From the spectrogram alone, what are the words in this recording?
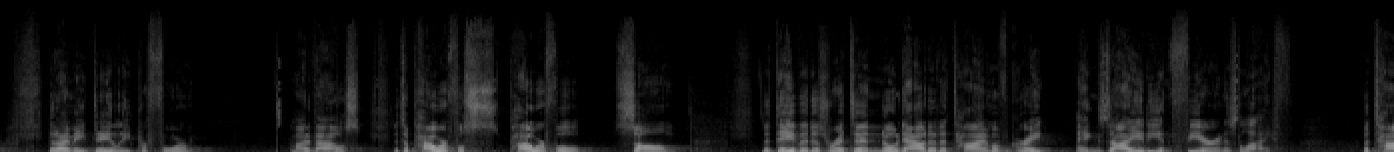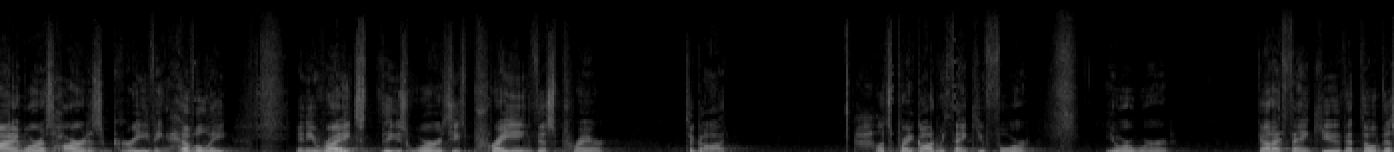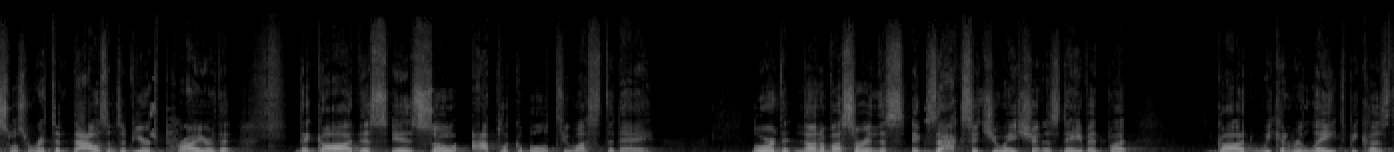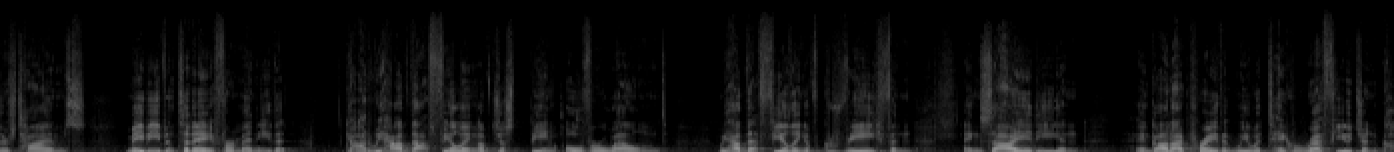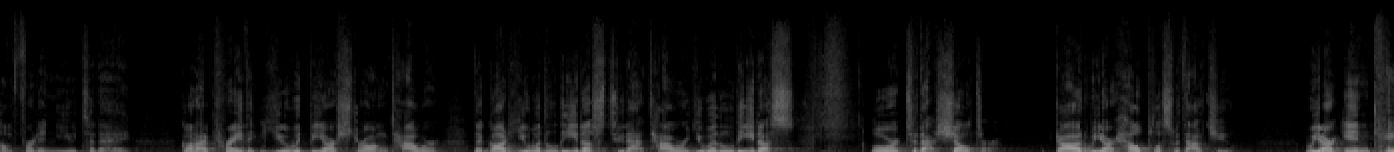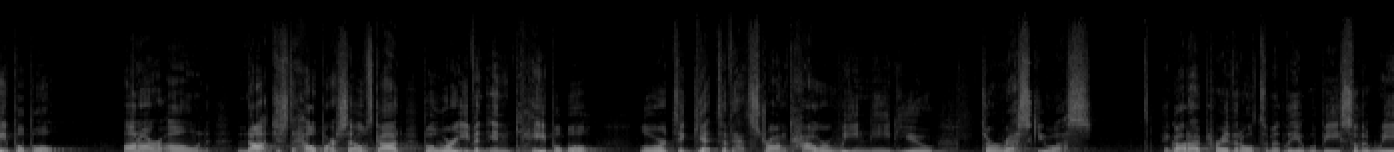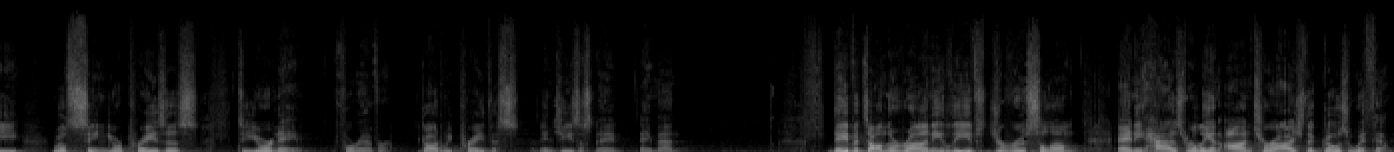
that I may daily perform my vows. It's a powerful, powerful psalm that David has written, no doubt, at a time of great anxiety and fear in his life, a time where his heart is grieving heavily. And he writes these words, he's praying this prayer to God. Let's pray. God, we thank you for your word. God, I thank you that though this was written thousands of years prior, that, that God, this is so applicable to us today. Lord, that none of us are in this exact situation as David, but God, we can relate because there's times, maybe even today for many, that God, we have that feeling of just being overwhelmed. We have that feeling of grief and anxiety and and God, I pray that we would take refuge and comfort in you today. God, I pray that you would be our strong tower, that God, you would lead us to that tower. You would lead us, Lord, to that shelter. God, we are helpless without you. We are incapable on our own, not just to help ourselves, God, but we're even incapable, Lord, to get to that strong tower. We need you to rescue us. And God, I pray that ultimately it will be so that we will sing your praises to your name forever. God, we pray this in Jesus' name. Amen. David's on the run. He leaves Jerusalem, and he has really an entourage that goes with him.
